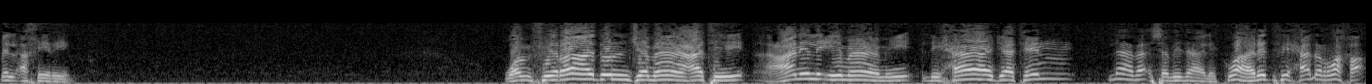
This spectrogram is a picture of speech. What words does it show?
بالأخيرين. وانفراد الجماعة عن الإمام لحاجة لا بأس بذلك وارد في حال الرخاء.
